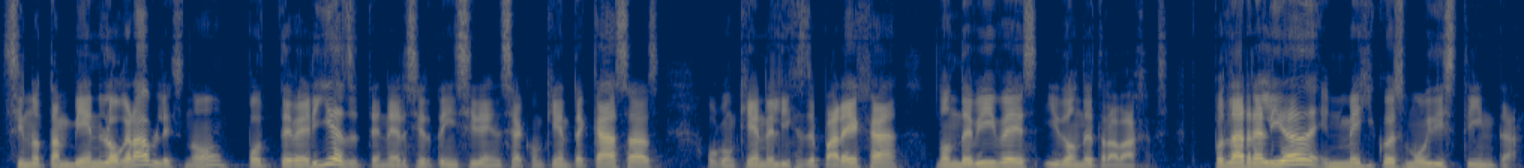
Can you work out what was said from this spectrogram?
sino también logrables, ¿no? Deberías de tener cierta incidencia con quién te casas o con quién eliges de pareja, dónde vives y dónde trabajas. Pues la realidad en México es muy distinta.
